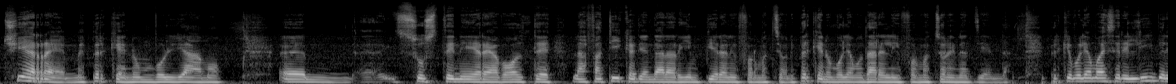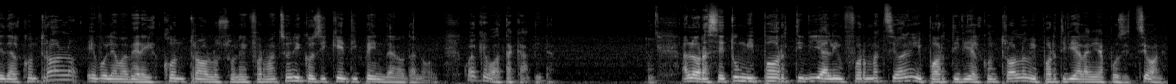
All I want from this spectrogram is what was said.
CRM, perché non vogliamo ehm, sostenere a volte la fatica di andare a riempire le informazioni. Perché non vogliamo dare le informazioni in azienda? Perché vogliamo essere liberi dal controllo e vogliamo avere il controllo sulle informazioni così che dipendano da noi. Qualche volta capita. Allora, se tu mi porti via l'informazione, mi porti via il controllo, mi porti via la mia posizione.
